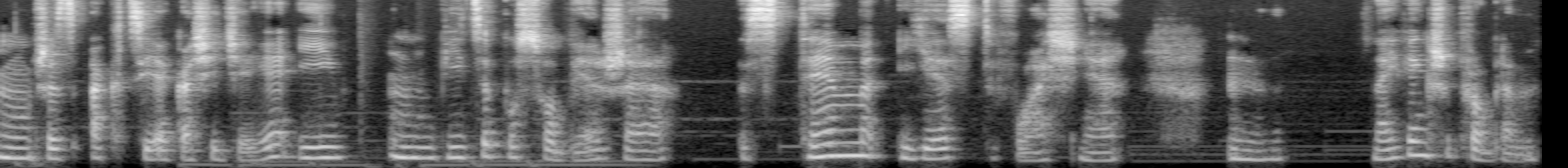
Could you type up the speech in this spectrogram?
mm, przez akcję, jaka się dzieje, i mm, widzę po sobie, że z tym jest właśnie mm, największy problem.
